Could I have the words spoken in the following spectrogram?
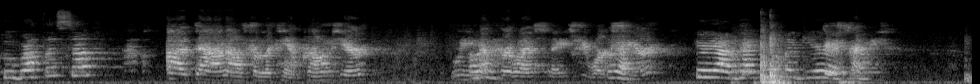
Who brought this stuff? Uh, Donna from the campground here. We Okay. met her last night. She works Okay. here. Here, yeah, I'm packing up my gear right now.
